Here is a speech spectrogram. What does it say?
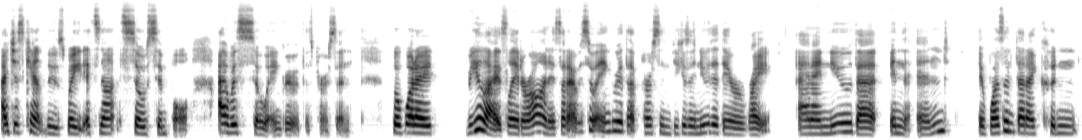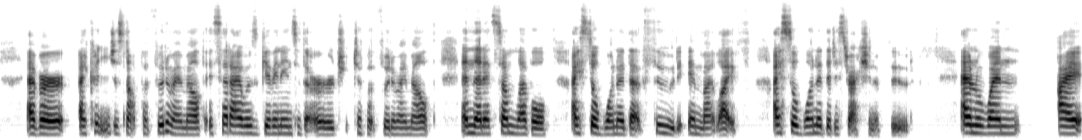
I just can't lose weight. It's not so simple. I was so angry with this person. But what I realized later on is that I was so angry with that person because I knew that they were right. And I knew that in the end, it wasn't that I couldn't ever, I couldn't just not put food in my mouth. It's that I was giving into the urge to put food in my mouth. And that at some level, I still wanted that food in my life. I still wanted the distraction of food. And when I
